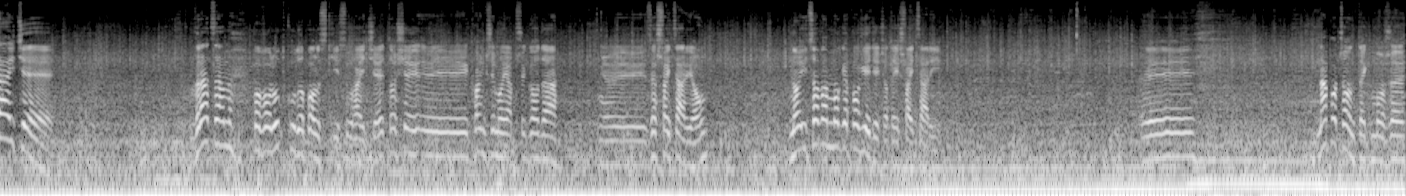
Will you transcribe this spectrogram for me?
Witajcie! Wracam powolutku do Polski, słuchajcie. To się yy, kończy moja przygoda yy, ze Szwajcarią. No i co Wam mogę powiedzieć o tej Szwajcarii? Yy, na początek może yy,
